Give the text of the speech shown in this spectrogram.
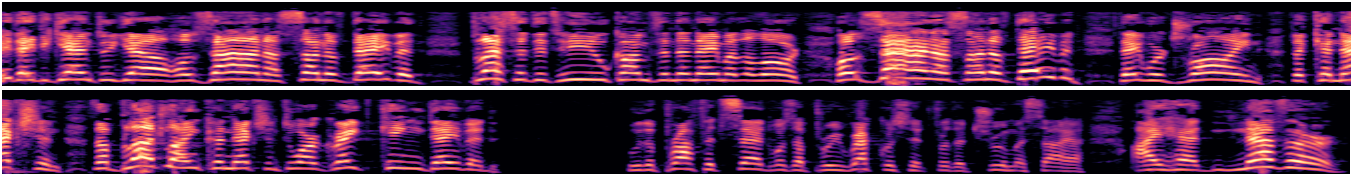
And they began to yell, Hosanna, son of David. Blessed is he who comes in the name of the Lord. Hosanna, son of David. They were drawing the connection, the bloodline connection to our great King David, who the prophet said was a prerequisite for the true Messiah. I had never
